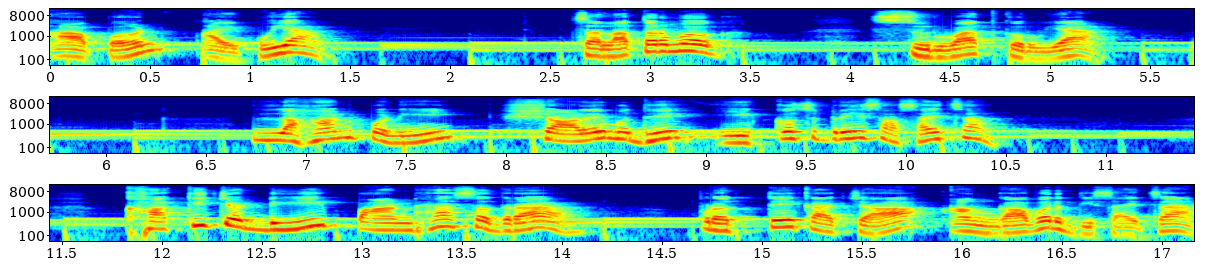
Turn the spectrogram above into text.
आपण ऐकूया. चला तर मग सुरुवात करूया. लहानपणी शाळेमध्ये एकच ड्रेस असायचा. खाकी चड्डी पांढरा सदरा प्रत्येकाच्या अंगावर दिसायचा.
